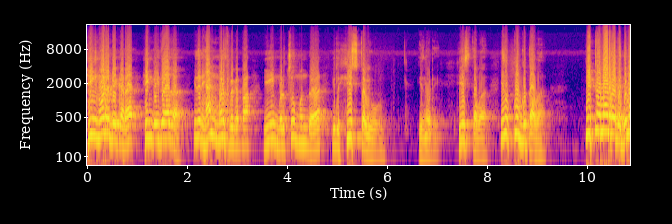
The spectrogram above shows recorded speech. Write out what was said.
ಹಿಂಗೆ ನೋಡಿರ್ಬೇಕಾರೆ ಹಿಂಗೆ ಇದು ಅದ ಇದನ್ನು ಹೆಂಗೆ ಮಡಿಸ್ಬೇಕಪ್ಪ? ಈ ಮಡಿಸು ಮುಂದೆ ಇದು ಹೀಚ್ತವೆ. ಇವು ಇದು ನೋಡ್ರಿ ಹೀಸ್ತವ ಇದು ಕುಗ್ಗುತ್ತಾವ ಇಟ್ಟು ಮಾಡಬೇಕು ದಿನ.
